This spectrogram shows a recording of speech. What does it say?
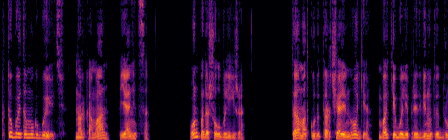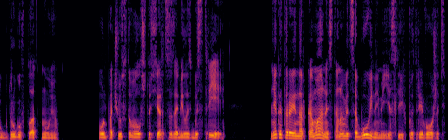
Кто бы это мог быть? Наркоман? Пьяница? Он подошел ближе. Там, откуда торчали ноги, баки были придвинуты друг к другу вплотную. Он почувствовал, что сердце забилось быстрее. Некоторые наркоманы становятся буйными, если их потревожить.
